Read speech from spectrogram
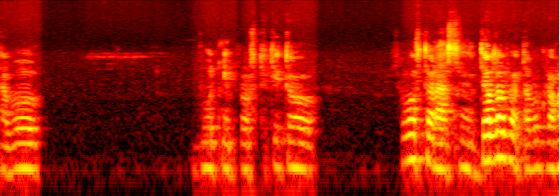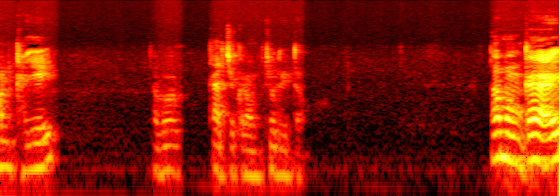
अब भूनी प्रस्तुति त समस्तो राजनीति दलहरू त ग्रहण खै कार्ज्यक्रम चलि ताकि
